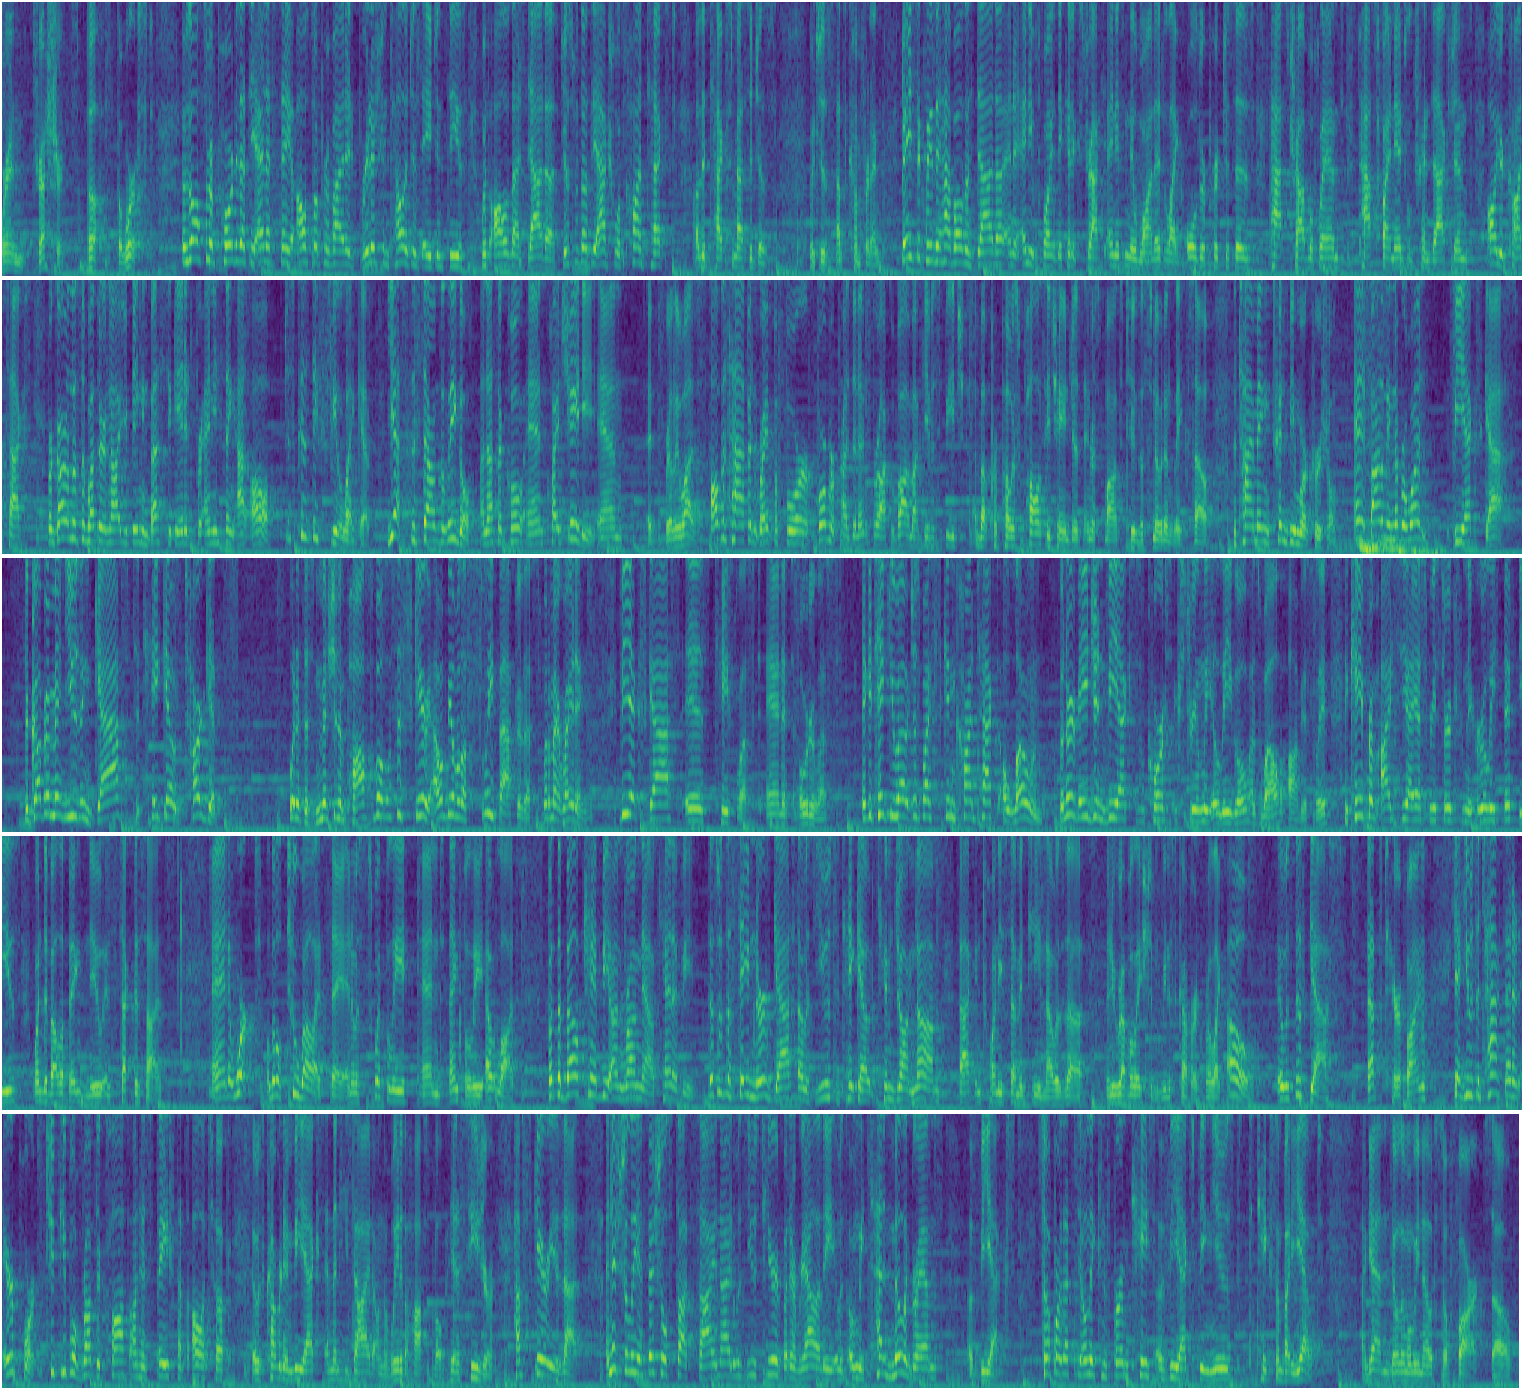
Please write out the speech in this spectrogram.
wearing dress shirts. Ugh, the worst. It was also reported that the NSA also provided British intelligence agencies with all of that data, just without the actual context of the text messages, which is, that's comforting. Basically, they have all this data and at any point they could extract anything they wanted, like older purchases, past travel plans, past financial transactions, all your contacts, regardless of whether or not you're being investigated for anything at all, just because they feel like it. Yes, this sounds illegal, unethical, and quite shady, and it really was. All this happened right before former President Barack Obama gave a speech about proposed policy changes in response to the Snowden leak, so the timing couldn't be more crucial. And finally, number one, VX gas. The government using gas to take out targets. What is this, Mission Impossible? This is scary. I won't be able to sleep after this. What am I writing? VX gas is tasteless and it's odorless. It can take you out just by skin contact alone. The nerve agent VX is of course extremely illegal as well, obviously. It came from ICI's research from the early 50s when developing new insecticides. And it worked, a little too well I'd say, and it was swiftly and thankfully outlawed. But the bell can't be unrung now, can it be? This was the same nerve gas that was used to take out Kim Jong-nam back in 2017. That was uh, a new revelation we discovered. We're like, oh, it was this gas. That's terrifying. Yeah, he was attacked at an airport. Two people rubbed a cloth on his face, that's all it took. It was covered in VX and then he died on the way to the hospital. He had a seizure. How scary is that? Initially, officials thought cyanide was used here, but in reality, it was only 10 milligrams of VX. So far, that's the only confirmed case of VX being used to take somebody out. Again, the only one we know so far, so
